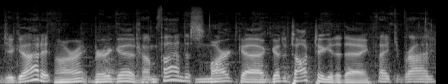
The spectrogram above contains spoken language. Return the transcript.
You got it. All right, very good. Come find us. Mark, uh, good to talk to you today. Thank you, Bryan.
